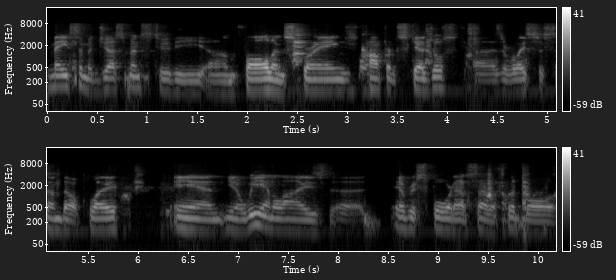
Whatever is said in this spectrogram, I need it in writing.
made some adjustments to the um, fall and spring conference schedules uh, as it relates to Sun Belt play. And, you know, we analyzed uh, every sport outside of football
